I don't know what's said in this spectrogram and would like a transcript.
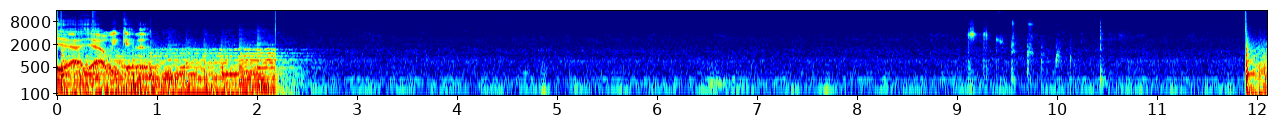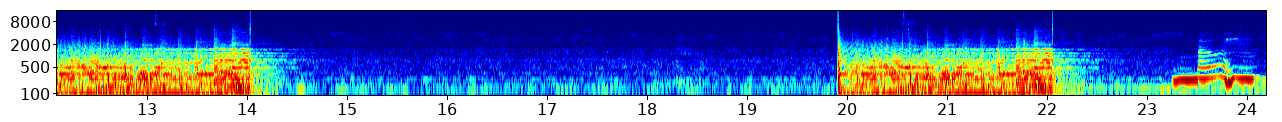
Yeah, yeah, we get it. Boom.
